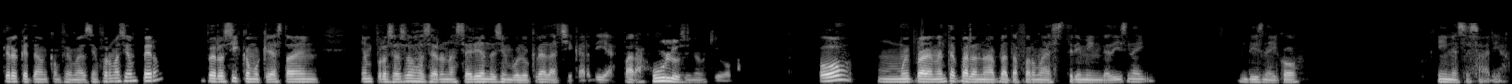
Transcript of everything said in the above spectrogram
creo que tengo que confirmar esa información, pero, pero sí, como que ya estaba en, en procesos de hacer una serie donde se involucra la chicardía, para Hulu, si no me equivoco. O, muy probablemente para la nueva plataforma de streaming de Disney, Disney Go. Innecesario.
